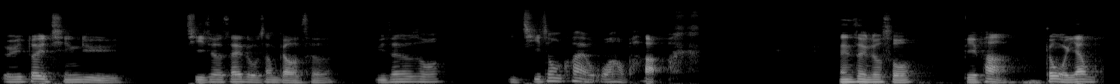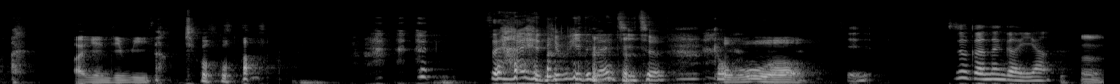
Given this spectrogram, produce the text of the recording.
有一对情侣骑车在路上飙车，女生就说：“你骑这么快，我好怕。”男生就说：“别怕，跟我一样，把眼睛闭上就怕。所以他眼睛闭着在骑车，”恐怖哦。谢谢。就跟那个一样，嗯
